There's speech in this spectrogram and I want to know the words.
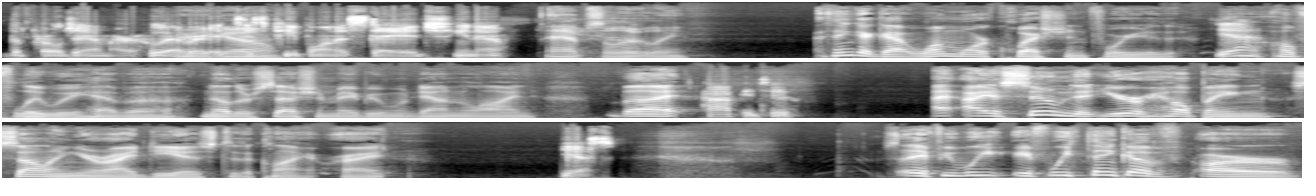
the Pearl Jam or whoever. It's just people on a stage, you know? Absolutely. I think I got one more question for you. Yeah. Hopefully we have a, another session maybe down the line. But happy to. I, I assume that you're helping selling your ideas to the client, right? Yes. So if you, we if we think of our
